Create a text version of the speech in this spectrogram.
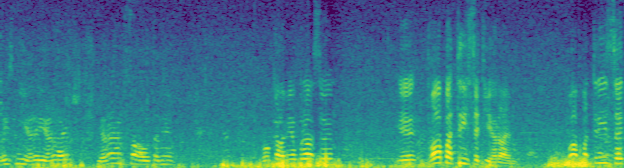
Без вне игры играем. Играем с аутами. Руками выбрасываем. И 2 по 30 играем. 2 по 30.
